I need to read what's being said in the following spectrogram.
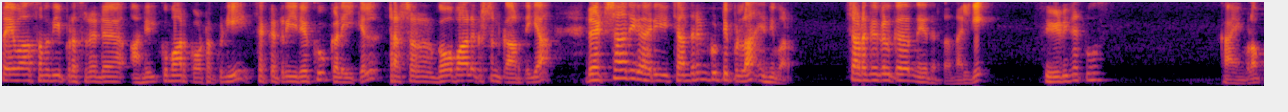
Seva Samithi president Anilkumar Kottakkudi secretary Raghu Kaleekkal treasurer Gopalakrishnan Karthika രക്ഷാധികാരി ചന്ദ്രൻകുട്ടിപ്പിള്ള എന്നിവർ ചടങ്ങുകൾക്ക് നേതൃത്വം നൽകി. C D net news Kayamkulam.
